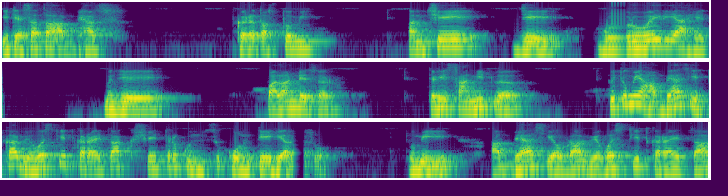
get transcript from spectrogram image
इतिहासाचा अभ्यास करत असतो मी. आमचे जे गुरुवैरी आहेत म्हणजे पालांडे सर त्यांनी सांगितलं की तुम्ही अभ्यास इतका व्यवस्थित करायचा क्षेत्र कुंच कोणतेही असो. तुम्ही अभ्यास एवढा व्यवस्थित करायचा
